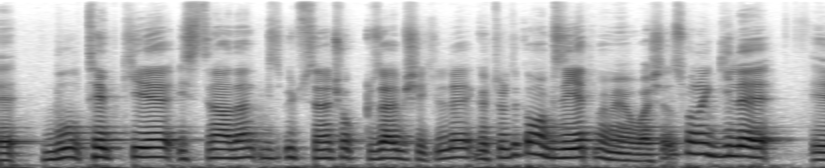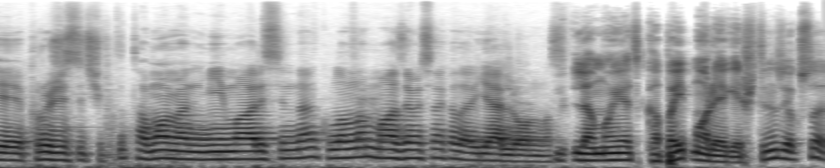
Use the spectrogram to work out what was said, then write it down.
E, bu tepkiye istinaden biz 3 sene çok güzel bir şekilde götürdük ama bize yetmemeye başladı. Sonra Gile e, projesi çıktı. Tamamen mimarisinden kullanılan malzemesine kadar yerli olması. Lamoyet kapayıp mı oraya geçtiniz yoksa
